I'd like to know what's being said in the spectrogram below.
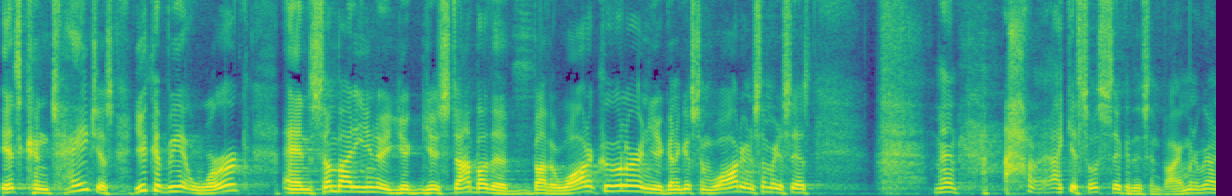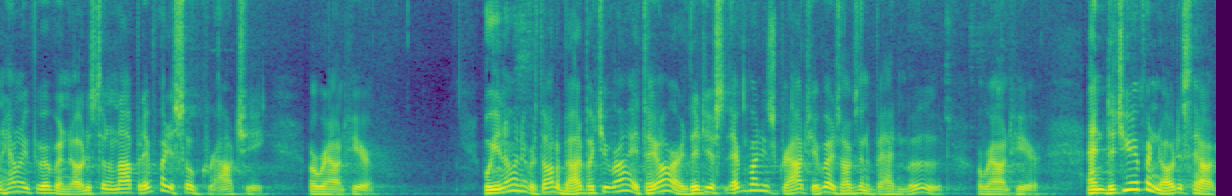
It's contagious. You could be at work and somebody, you know, you, you stop by the, by the water cooler and you're going to get some water, and somebody says, man, I get so sick of this environment around here. I don't know if you've ever noticed it or not, but everybody's so grouchy around here. Well, you know, I never thought about it, but you're right. They are. They're just, everybody's grouchy. Everybody's always in a bad mood around here. And did you ever notice how,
